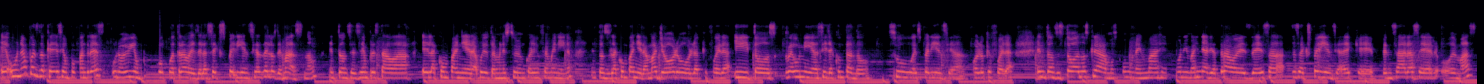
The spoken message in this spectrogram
Eh, una, pues lo que decía un poco Andrés, uno vivía un poco a través de las experiencias de los demás, ¿no? Entonces siempre estaba eh, la compañera, pues yo también estuve en un colegio femenino, entonces la compañera mayor o la que fuera, y todos reunidas y ella contando su experiencia o lo que fuera. Entonces todas nos creábamos como una imagen, un imaginario a través de esa, de esa experiencia de que pensar, hacer o demás.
